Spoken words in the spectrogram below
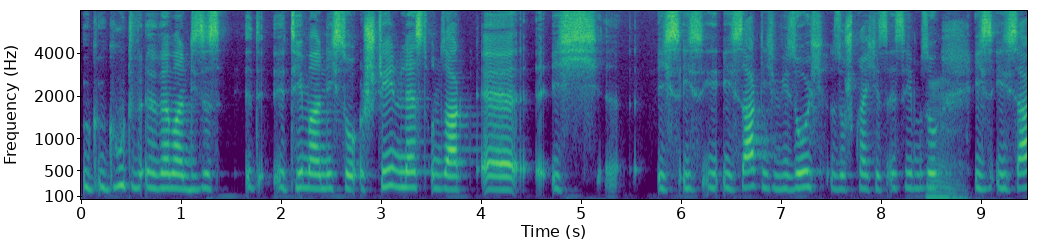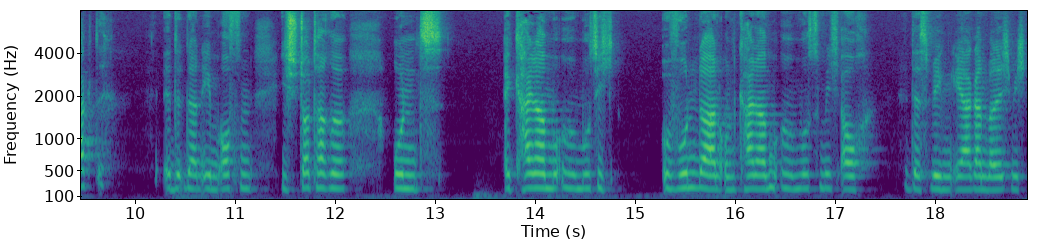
gut, wenn man dieses Thema nicht so stehen lässt und sagt, äh, ich, äh, ich, ich, ich sag nicht, wieso ich so spreche, es ist eben so. Mhm. Ich, ich sag äh, dann eben offen, ich stottere und äh, keiner mu- muss sich wundern und keiner mu- muss mich auch deswegen ärgern, weil ich mich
